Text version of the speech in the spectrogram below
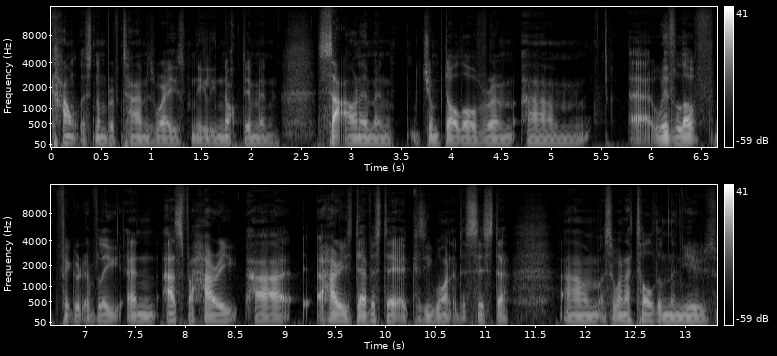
countless number of times where he's nearly knocked him and sat on him and jumped all over him. Um, uh, with love, figuratively. And as for Harry, uh, Harry's devastated because he wanted a sister. Um, so when I told him the news,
